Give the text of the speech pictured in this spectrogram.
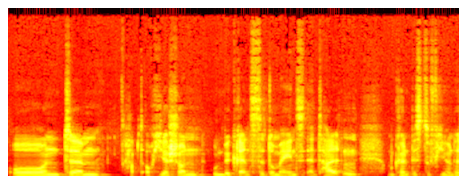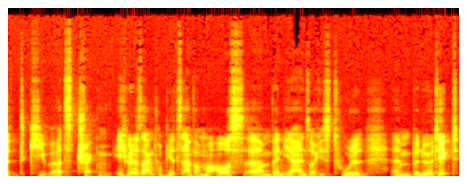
Und ähm, habt auch hier schon unbegrenzte Domains enthalten und könnt bis zu 400 Keywords tracken. Ich würde sagen, probiert es einfach mal aus, ähm, wenn ihr ein solches Tool ähm, benötigt.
